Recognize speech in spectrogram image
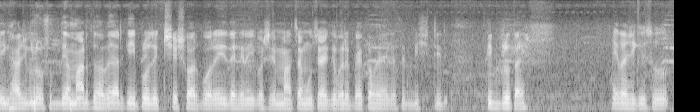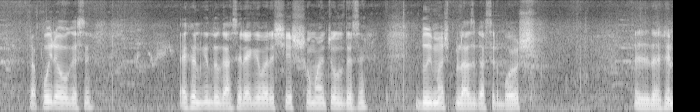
এই ঘাসগুলো ওষুধ দিয়ে মারতে হবে। আর কি, এই প্রজেক্ট শেষ হওয়ার পরে দেখেন এই পাশে মাচা মুচা একেবারে বেঁকা হয়ে গেছে, বৃষ্টির তীব্রতায়। এই পাশে কিছুটা পইরাও গেছে। এখন কিন্তু গাছের একেবারে শেষ সময় চলতেছে। দুই মাস প্লাস গাছের বয়স। এই যে দেখেন,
